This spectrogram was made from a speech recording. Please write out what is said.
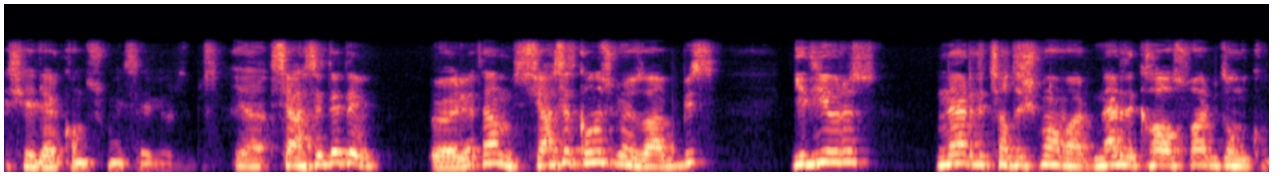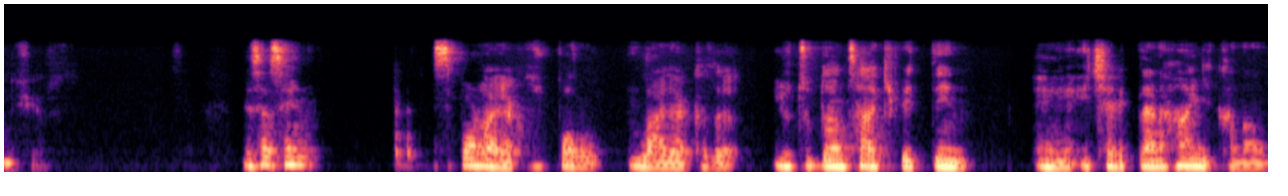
şeyler konuşmayı seviyoruz biz. Ya Siyasette de öyle tamam mı? Siyaset konuşmuyoruz abi biz. Gidiyoruz. Nerede çatışma var, nerede kaos var biz onu konuşuyoruz. mesela senin sporla alakalı, futbolla alakalı YouTube'dan takip ettiğin e, içerikler hangi kanal?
